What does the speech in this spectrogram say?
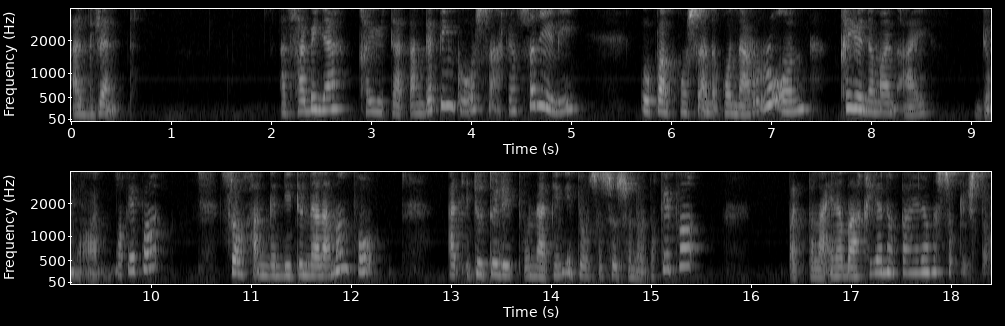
advent. At sabi niya, kayo tatanggapin ko sa aking sarili upang kung saan ako naroon, kayo naman ay dumoon. Okay po? So hanggang dito na lamang po at itutuloy po natin ito sa susunod. Okay po? Pagpalain nawa kayo ng Panginoong Kristo.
